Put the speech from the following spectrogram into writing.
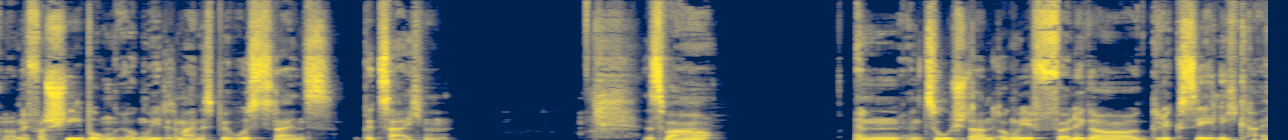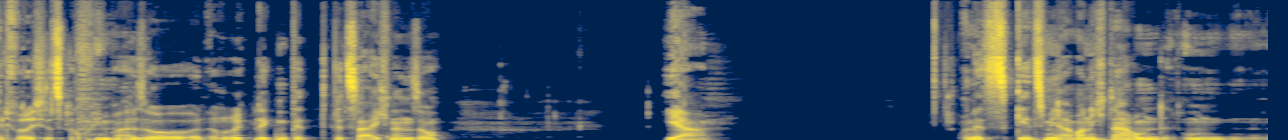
oder eine Verschiebung irgendwie des meines Bewusstseins bezeichnen. Es war ein, ein Zustand irgendwie völliger Glückseligkeit, würde ich jetzt irgendwie mal so rückblickend be bezeichnen, so. Ja. Und jetzt geht's mir aber nicht darum, um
